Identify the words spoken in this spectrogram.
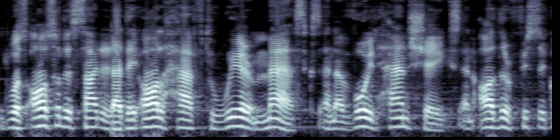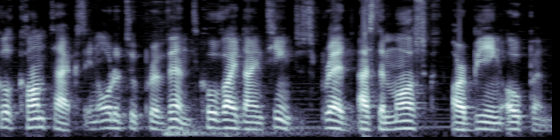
It was also decided that they all have to wear masks and avoid handshakes and other physical contacts in order to prevent COVID-19 to spread as the mosques are being opened.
